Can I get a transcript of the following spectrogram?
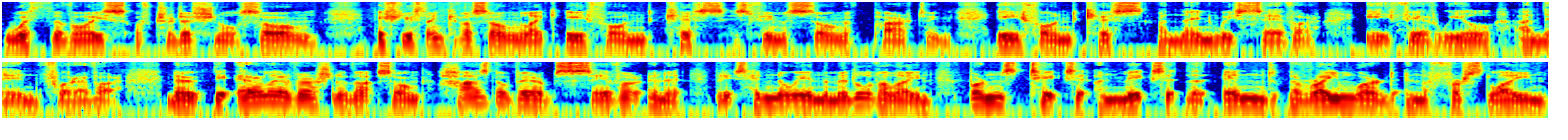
with the voice of traditional song. If you think of a song like A Fond Kiss, his famous song of parting, A fond kiss and then we sever, A farewell and then forever. Now, the earlier version of that song has the verb sever in it, but it's hidden away in the middle of a line. Burns takes it and makes it the end, the rhyme word in the first line,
